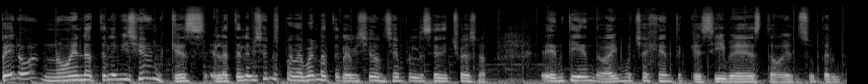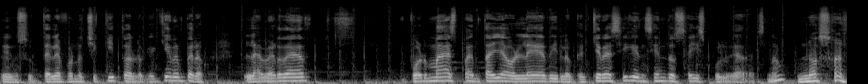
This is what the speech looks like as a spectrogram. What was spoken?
pero no en la televisión, que es la televisión es para ver la televisión, siempre les he dicho eso. Entiendo, hay mucha gente que sí ve esto en su, en su teléfono chiquito, lo que quieran, pero la verdad por más pantalla OLED y lo que quiera, siguen siendo 6 pulgadas, ¿no? No son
